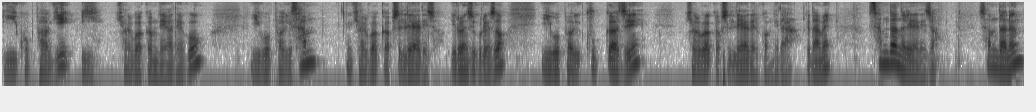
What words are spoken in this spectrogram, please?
2 곱하기 2 결과값 내야 되고 2 곱하기 3 결과값을 내야 되죠. 이런 식으로 해서 2 곱하기 9까지 결과값을 내야 될 겁니다. 그 다음에 3단을 해야 되죠. 3단은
